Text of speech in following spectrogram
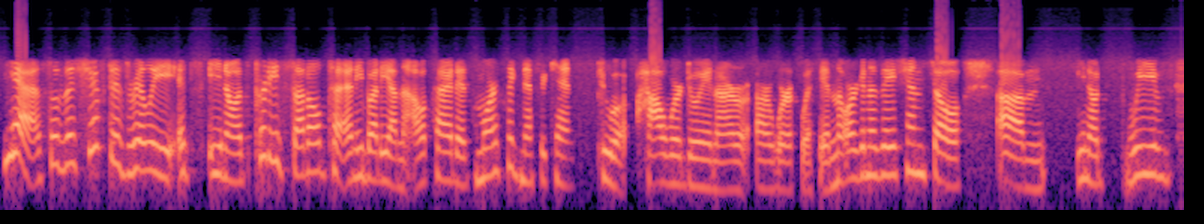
Yeah, so the shift is really it's you know it's pretty subtle to anybody on the outside. It's more significant to how we're doing our our work within the organization. So, um, you know, we've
